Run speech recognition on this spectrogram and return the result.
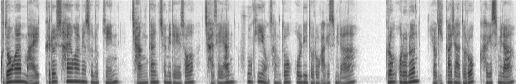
그동안 마이크를 사용하면서 느낀 장단점에 대해서 자세한 후기 영상도 올리도록 하겠습니다. 그럼 오늘은 여기까지 하도록 하겠습니다.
